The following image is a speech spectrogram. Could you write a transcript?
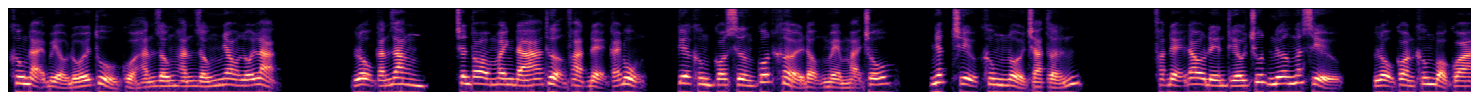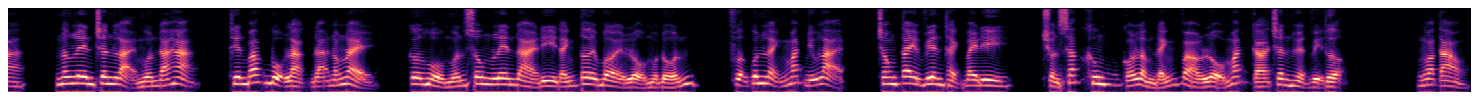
không đại biểu đối thủ của hắn giống hắn giống nhau lỗi lạc. Lộ cắn răng, chân to manh đá thượng phạt đệ cái bụng, kia không có xương cốt khởi động mềm mại chỗ, nhất chịu không nổi tra tấn. Phạt đệ đau đến thiếu chút nữa ngất xỉu, lộ còn không bỏ qua, nâng lên chân lại muốn đá hạ, thiên bác bộ lạc đã nóng nảy, cơ hồ muốn xông lên đài đi đánh tơi bời lộ một đốn, phượng quân lạnh mắt nhíu lại, trong tay viên thạch bay đi, chuẩn xác không có lầm đánh vào lộ mắt cá chân huyệt vị thượng. Ngoa tào.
